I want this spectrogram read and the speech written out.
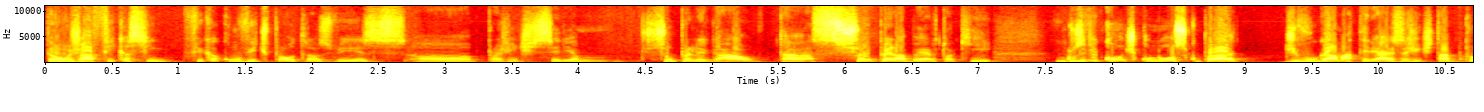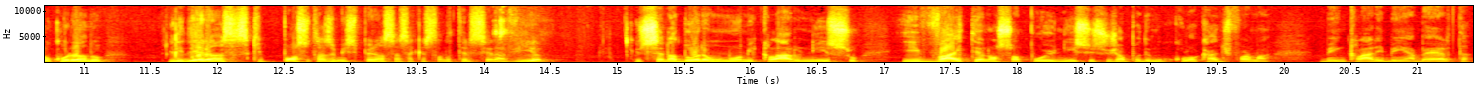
Então já fica assim, fica convite para outras vezes. Uh, pra gente seria super legal, tá super aberto aqui. Inclusive conte conosco para divulgar materiais. A gente está procurando lideranças que possam trazer uma esperança nessa questão da terceira via. O senador é um nome claro nisso e vai ter nosso apoio nisso. Isso já podemos colocar de forma bem clara e bem aberta.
